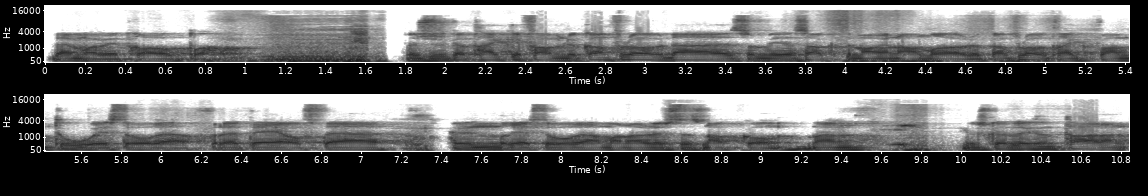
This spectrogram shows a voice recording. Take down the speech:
det må vi opp på. Hvis du skal trekke frem, du kan få lov, det som vi har sagt til mange andre, du kan få lov å trekke frem to historier. For dette er ofte 100 historier man har lyst til å snakke om. Men du skal liksom ta den,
